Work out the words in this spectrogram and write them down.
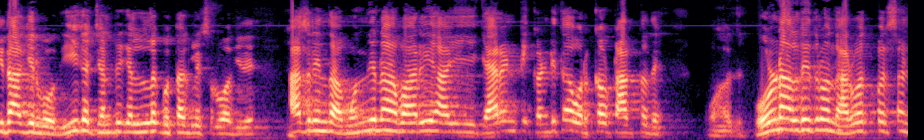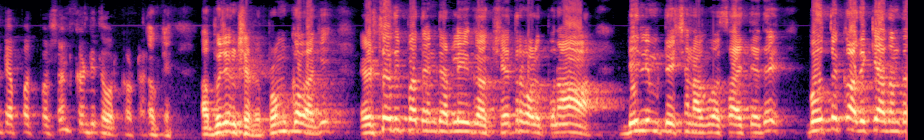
ಇದಾಗಿರ್ಬೋದು. ಈಗ ಜನರಿಗೆಲ್ಲ ಗೊತ್ತಾಗ್ಲಿಕ್ಕೆ ಶುರುವಾಗಿದೆ. ಆದ್ರಿಂದ ಮುಂದಿನ ಬಾರಿ ಆ ಈ ಗ್ಯಾರಂಟಿ ಖಂಡಿತ ವರ್ಕೌಟ್ ಆಗ್ತದೆ. ಪೂರ್ಣ ಅಲ್ದಿದ್ರು ಒಂದು ಅರವತ್ತು ಪರ್ಸೆಂಟ್ ಎಪ್ಪತ್ತು ಪರ್ಸೆಂಟ್ ಖಂಡಿತ ವರ್ಕೌಟ್ ಓಕೆ ಭುಜಂಗ್ ಶೆಟ್ಟಿ ಪ್ರಮುಖವಾಗಿ ಎರಡ್ ಸಾವಿರದ ಇಪ್ಪತ್ತೆಂಟರಲ್ಲಿ ಈಗ ಕ್ಷೇತ್ರಗಳು ಪುನಃ ಡಿಲಿಮಿಟೇಷನ್ ಆಗುವ ಸಾಧ್ಯತೆ ಇದೆ. ಬಹುತೇಕ ಅದಕ್ಕೆ ಆದಂತ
